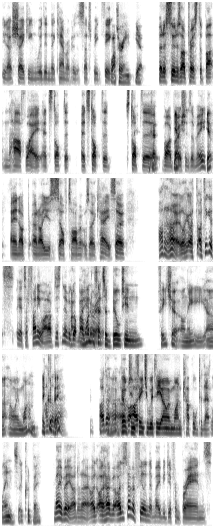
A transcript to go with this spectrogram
you know, shaking within the camera because it's such a big thing. Fluttering. Yep. But as soon as I pressed the button halfway, it stopped it. It stopped the stopped the Okay. vibrations of me, Yep. and I and I used a self timer. It was okay. So I don't know. Like I, I think it's it's a funny one. I've just never got my I wonder if that's it. a built-in feature on the uh, OM1. It I could be. know. I don't Uh, know. built-in I- feature with the OM1 coupled to that lens. It could be. Maybe I don't know. I, I have I just have a feeling that maybe different brands,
